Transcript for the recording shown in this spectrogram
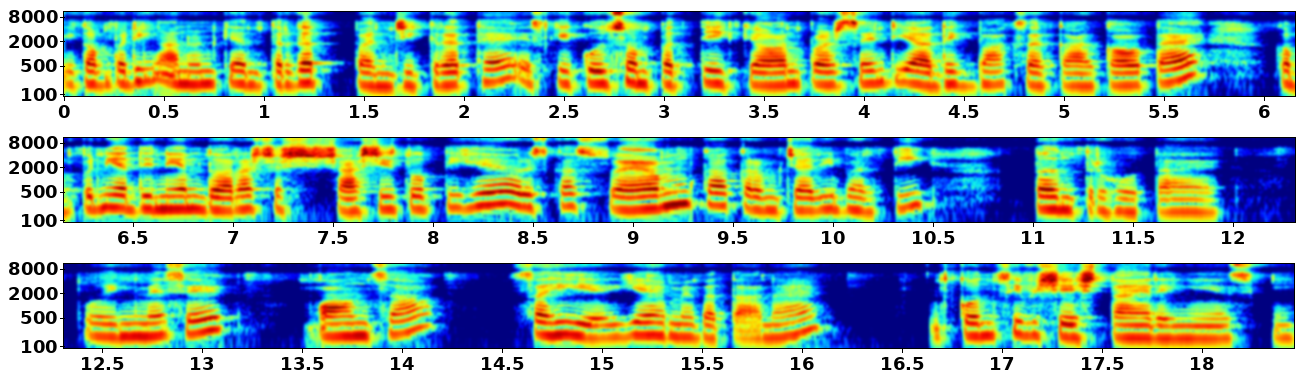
ये कंपनी कानून के अंतर्गत पंजीकृत है। इसकी कुल संपत्ति इक्यावन परसेंट या अधिक भाग सरकार का होता है। कंपनी अधिनियम द्वारा शासित होती है और इसका स्वयं का कर्मचारी भर्ती तंत्र होता है। तो इनमें से कौन सा सही है, ये हमें बताना है। कौन सी विशेषताएँ रही हैं इसकी?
